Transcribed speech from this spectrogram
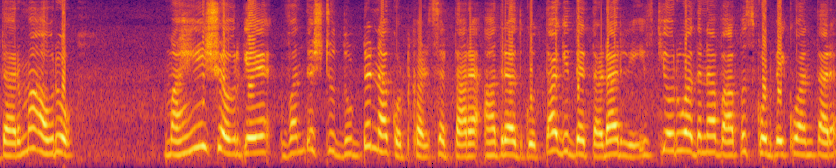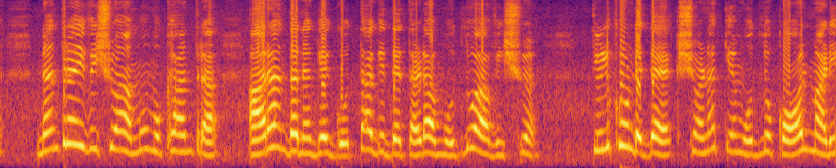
ಧರ್ಮ ಅವರು ಮಹೇಶ್ ಅವ್ರಿಗೆ ಒಂದಷ್ಟು ದುಡ್ಡನ್ನ ಕೊಟ್ಟು ಕಳ್ಸಿರ್ತಾರೆ. ಆದರೆ ಅದು ಗೊತ್ತಾಗಿದ್ದೆ ತಡ ರೇವತಿಯವರು ಅದನ್ನು ವಾಪಸ್ ಕೊಡಬೇಕು ಅಂತಾರೆ. ನಂತರ ಈ ವಿಶ್ವ ಅಮ್ಮು ಮುಖಾಂತರ ಆರಾಧನೆಗೆ ಗೊತ್ತಾಗಿದ್ದೆ ತಡ, ಮೊದಲು ಆ ವಿಶ್ವ ತಿಳ್ಕೊಂಡಿದ್ದೆ. ಕ್ಷಣಕ್ಕೆ ಮೊದಲು ಕಾಲ್ ಮಾಡಿ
